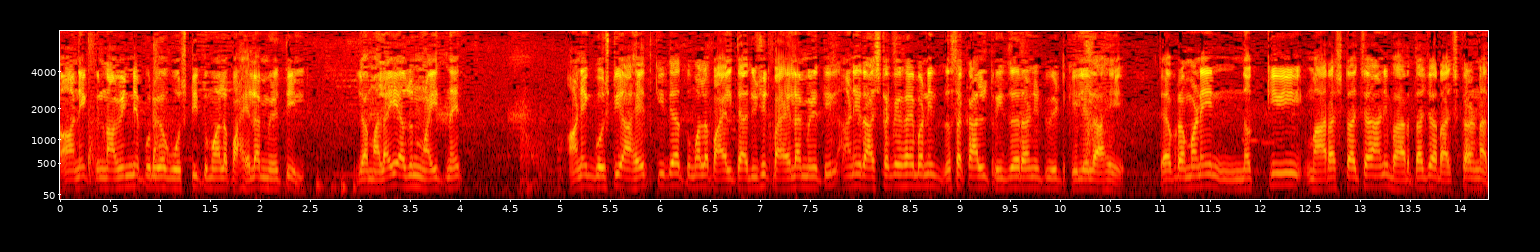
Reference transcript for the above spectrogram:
अनेक नाविन्यपूर्व गोष्टी तुम्हाला पाहायला मिळतील ज्या मलाही अजून माहीत नाहीत. अनेक गोष्टी आहेत की त्या तुम्हाला पाहायला त्या दिवशी पाहायला मिळतील. आणि राज ठाकरे साहेबांनी जसं काल ट्रिजर आणि ट्विट केलेलं आहे त्याप्रमाणे नक्की महाराष्ट्राच्या आणि भारताच्या राजकारणात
